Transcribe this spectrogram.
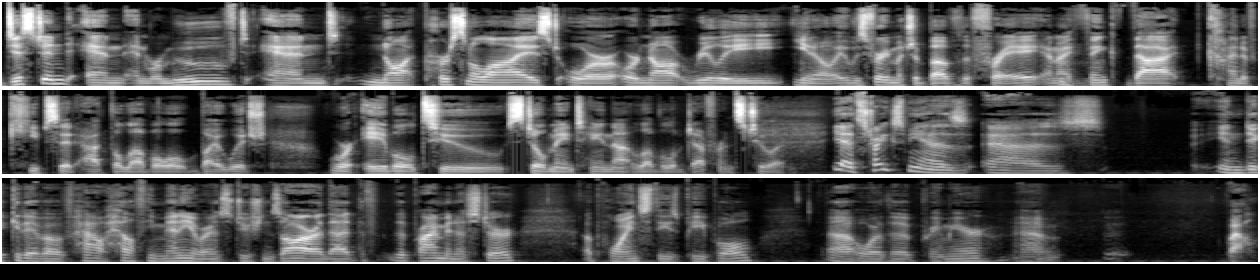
distant and and removed and not personalized or or not really you know it was very much above the fray and mm-hmm. I think that kind of keeps it at the level by which we're able to still maintain that level of deference to it. Yeah, it strikes me as as indicative of how healthy many of our institutions are that the, the prime minister appoints these people, uh, or the premier. Uh, well,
